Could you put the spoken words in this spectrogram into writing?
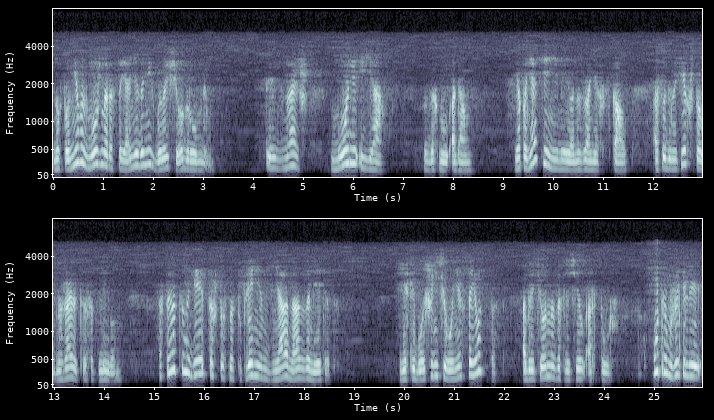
Но вполне возможно, расстояние до них было еще огромным. «Ты ведь знаешь, море и я», — вздохнул Адам. Я понятия не имею о названиях скал, особенно тех, что обнажаются с отливом. Остается надеяться, что с наступлением дня нас заметят. Если больше ничего не остается, обреченно заключил Артур. Утром жители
